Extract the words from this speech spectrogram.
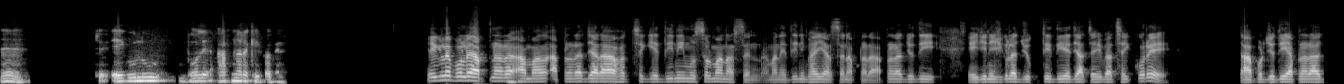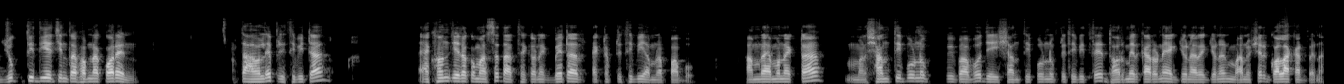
হ্যাঁ? তো এগুলো বলে আপনারা কি পাবেন? এগুলা বলে আপনারা আমা আপনারা যারা হচ্ছে গিয়ে দ্বীনি মুসলমান আছেন, মানে দ্বীনি ভাই আছেন আপনারা। আপনারা যদি এই জিনিসগুলা যুক্তি দিয়ে যাচাই-বাছাই করে, তারপর যদি আপনারা যুক্তি দিয়ে চিন্তা ভাবনা করেন, তাহলে পৃথিবীটা এখন যেরকম আছে তার থেকে অনেক বেটার একটা পৃথিবী আমরা পাবো। আমরা এমন একটা মানে শান্তিপূর্ণ পৃথিবী পাবো, যেই শান্তিপূর্ণ পৃথিবীতে ধর্মের কারণে একজন আরেকজনের মানুষের গলা কাটবে না।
